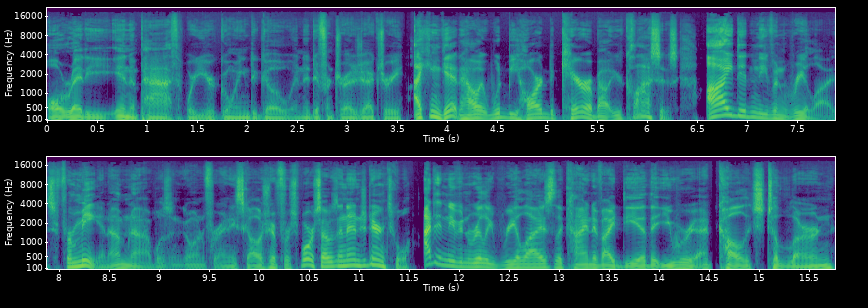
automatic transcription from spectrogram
already in a path where you're going to go in a different trajectory, I can get how it would be hard to care about your classes. I didn't even realize, for me, and I'm not, I wasn't going for any scholarship for sports. I was in engineering school. I didn't even really realize the kind of idea that you were at college to learn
